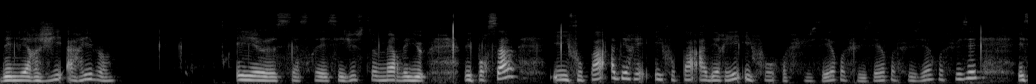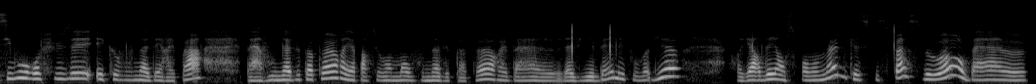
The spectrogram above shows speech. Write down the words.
d'énergie arrive. Et ça c'est juste merveilleux. Mais pour ça, il ne faut pas adhérer. Il ne faut pas adhérer. Il faut refuser, refuser, refuser, refuser. Et si vous refusez et que vous n'adhérez pas, ben, vous n'avez pas peur. Et à partir du moment où vous n'avez pas peur, et ben, la vie est belle et tout va bien. Regardez en ce moment même, qu'est-ce qui se passe dehors? Ben,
